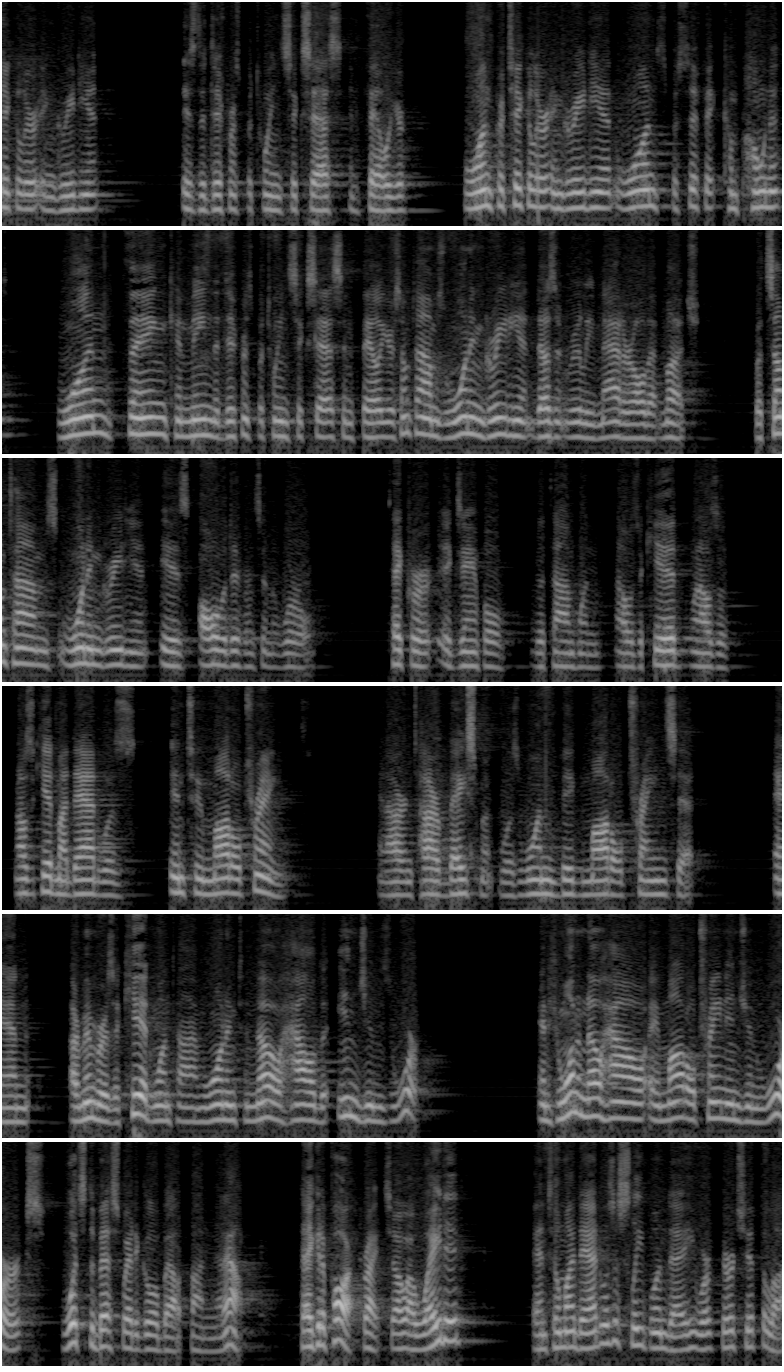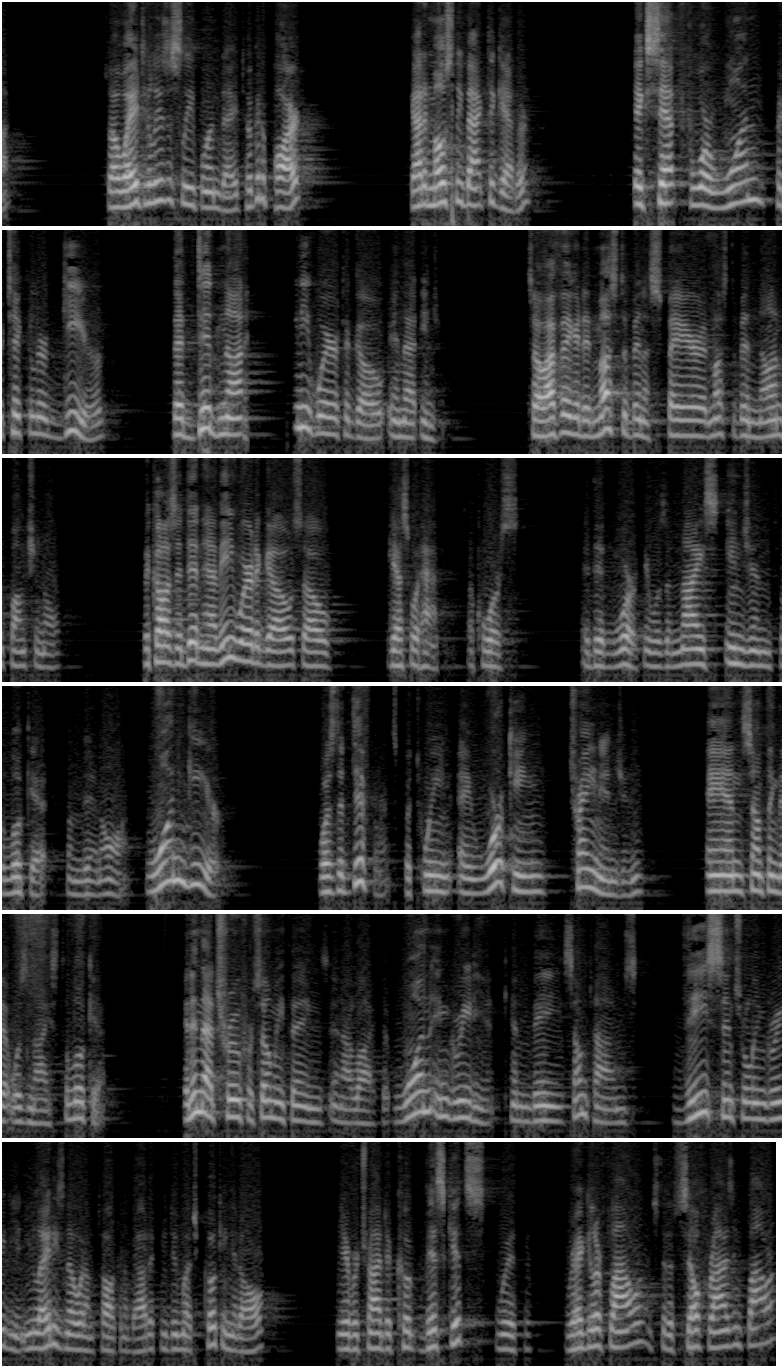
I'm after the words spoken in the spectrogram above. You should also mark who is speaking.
Speaker 1: particular ingredient is the difference between success and failure? One particular ingredient, one specific component, one thing can mean the difference between success and failure. Sometimes one ingredient doesn't really matter all that much, but sometimes one ingredient is all the difference in the world. Take, for example, the time when I was a kid. When I was a, when I was a kid, my dad was into model trains, and our entire basement was one big model train set. And I remember as a kid one time wanting to know how the engines worked. And if you want to know how a model train engine works, what's the best way to go about finding that out? Take it apart, right? So I waited until my dad was asleep one day. He worked third shift a lot. So I waited till he was asleep one day, took it apart, got it mostly back together, except for one particular gear that did not have anywhere to go in that engine. So I figured it must have been a spare, it must have been non functional because it didn't have anywhere to go. So guess what happened? Of course, it didn't work. It was a nice engine to look at from then on. One gear was the difference between a working train engine and something that was nice to look at. And isn't that true for so many things in our life? That one ingredient can be sometimes the central ingredient. You ladies know what I'm talking about if you do much cooking at all. You ever tried to cook biscuits with regular flour instead of self rising flour?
